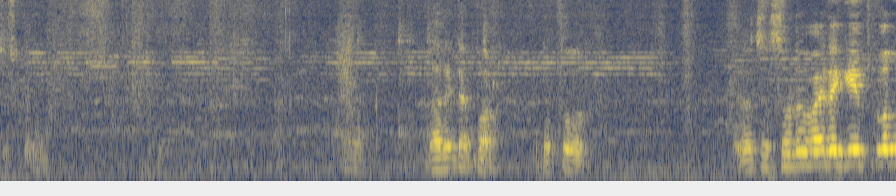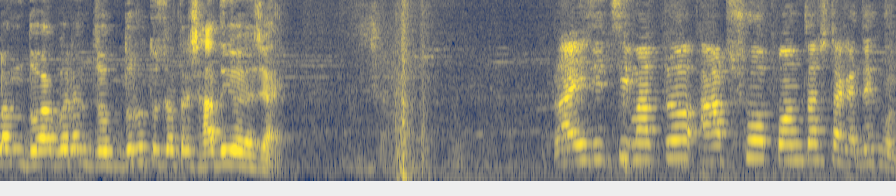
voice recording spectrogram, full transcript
শেষ করুন ধর এটা পর এটা তোর। এটা হচ্ছে ছোট ভাইরে গিফট করলাম দোয়া করেন যত দ্রুত যাতে শাদি হয়ে যায়। প্রাইস দিচ্ছি মাত্র আটশো পঞ্চাশ টাকা দেখুন।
